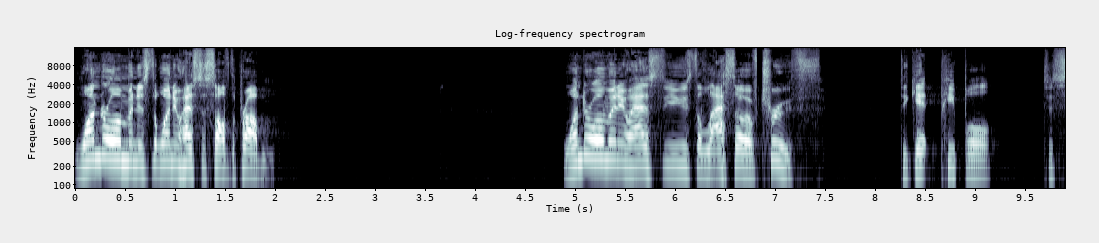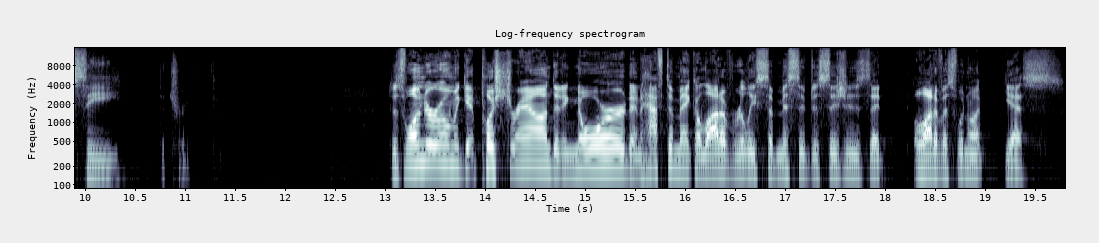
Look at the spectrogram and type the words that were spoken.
Wonder Woman is the one who has to solve the problem. Wonder Woman who has to use the lasso of truth to get people to see the truth. Does Wonder Woman get pushed around and ignored and have to make a lot of really submissive decisions that a lot of us wouldn't want? Yes.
